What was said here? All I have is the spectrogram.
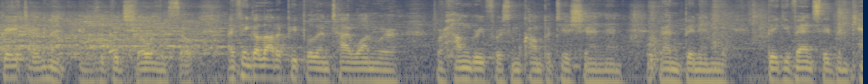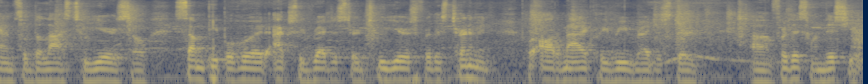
great tournament. It was a good showing. So I think a lot of people in Taiwan were, were hungry for some competition and there hadn't been any big events. They've been canceled the last two years. So some people who had actually registered two years for this tournament were automatically re-registered uh, for this one this year.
